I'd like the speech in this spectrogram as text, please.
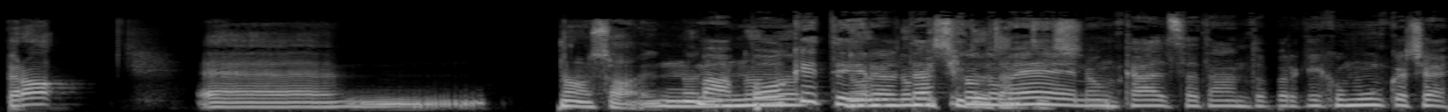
però eh, non lo so. Non, Ma non, Pocket non, in realtà secondo me tantissimo. non calza tanto perché comunque cioè,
